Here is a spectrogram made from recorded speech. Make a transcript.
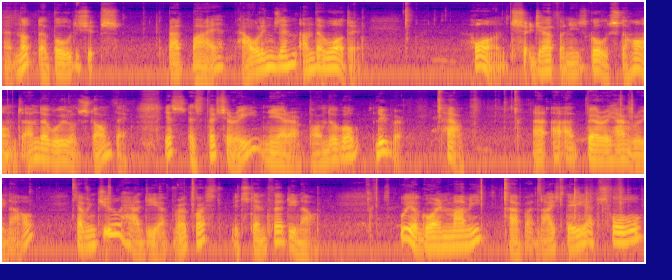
and not aboard ships, but by hauling them underwater. Haunt, Japanese ghosts haunt under wheels, don't they? Yes, especially near a pond of river. Have. Uh, I'm very hungry now. Haven't you had your breakfast? It's 10.30 now. We are going, Mommy. Have a nice day at school.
